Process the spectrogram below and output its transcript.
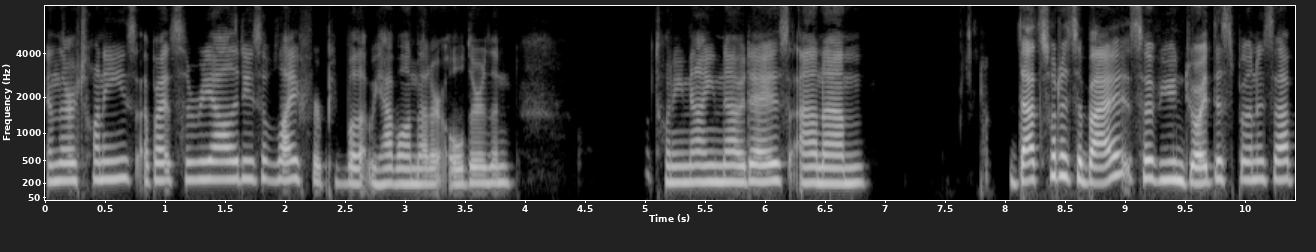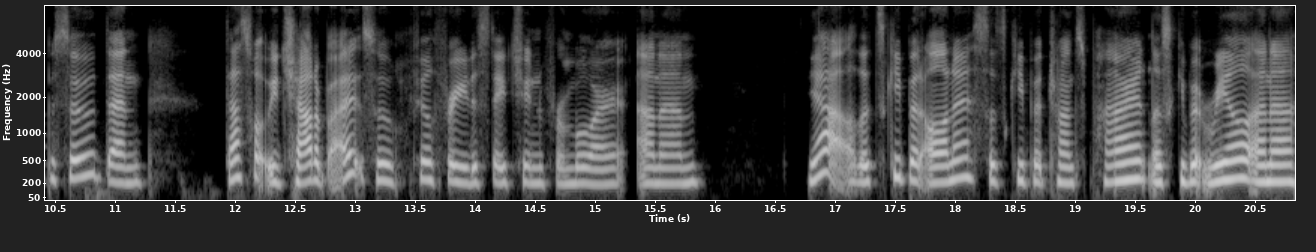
in their 20s about the realities of life for people that we have on that are older than 29 nowadays and um that's what it's about. So if you enjoyed this bonus episode then that's what we chat about. So feel free to stay tuned for more. And um yeah let's keep it honest. Let's keep it transparent. Let's keep it real and uh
